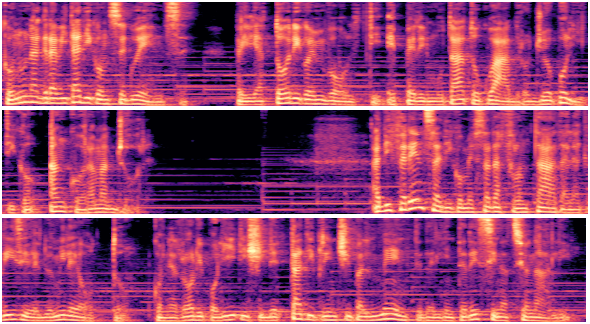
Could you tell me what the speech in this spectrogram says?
con una gravità di conseguenze per gli attori coinvolti e per il mutato quadro geopolitico ancora maggiore. A differenza di come è stata affrontata la crisi del 2008, con errori politici dettati principalmente dagli interessi nazionali,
